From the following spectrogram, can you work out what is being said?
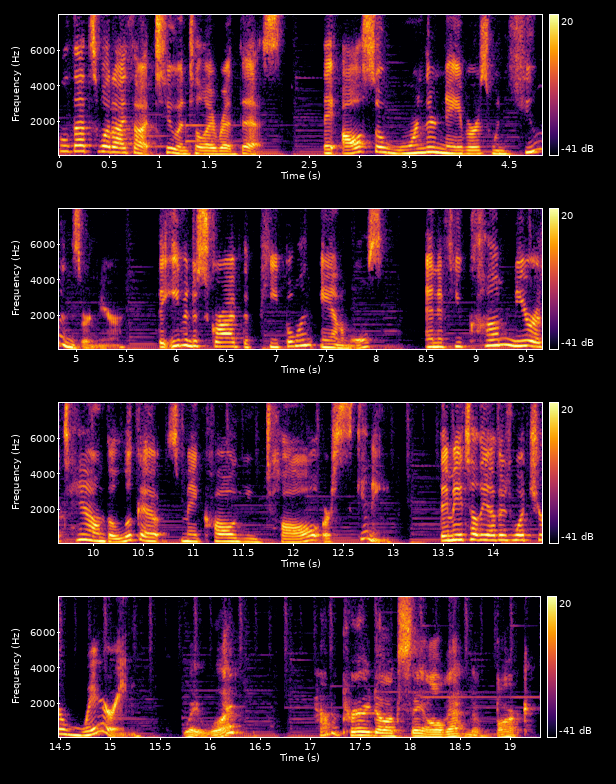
Well, that's what I thought too until I read this. They also warn their neighbors when humans are near. They even describe the people and animals. And if you come near a town, the lookouts may call you tall or skinny. They may tell the others what you're wearing. Wait, what? How do prairie dogs say all that in a bark?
